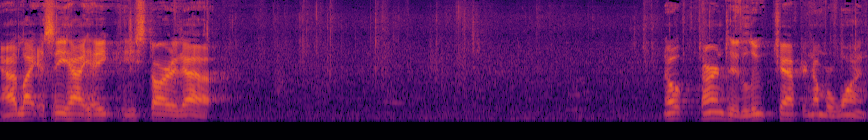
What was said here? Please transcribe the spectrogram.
And I'd like to see how he, he started out. Nope, turn to Luke chapter number one.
